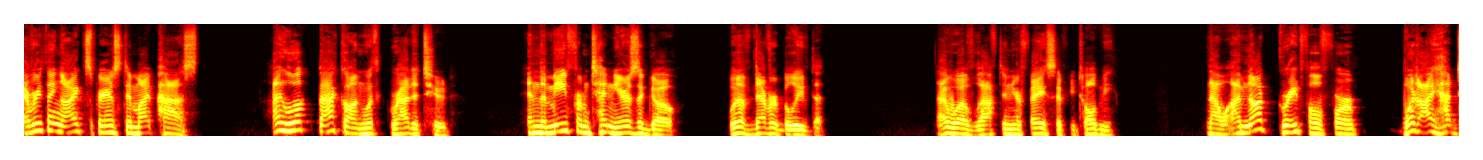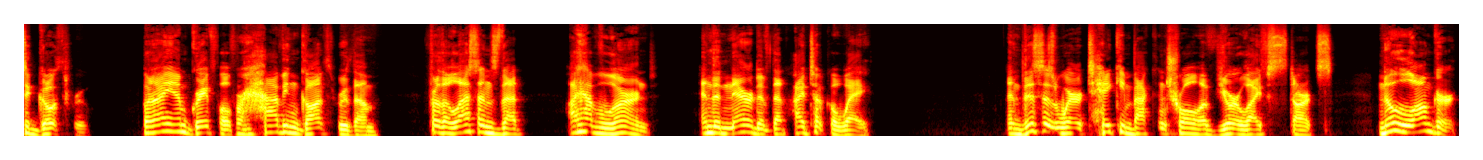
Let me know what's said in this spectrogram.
Everything I experienced in my past, I look back on with gratitude. And the me from 10 years ago would have never believed it. I would have laughed in your face if you told me. Now, I'm not grateful for what I had to go through. but I am grateful for having gone through them, for the lessons that I have learned, and the narrative that I took away. And this is where taking back control of your life starts. No longer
